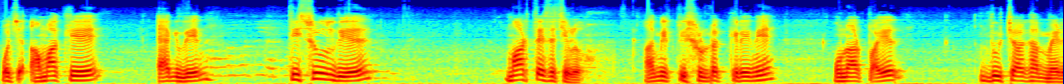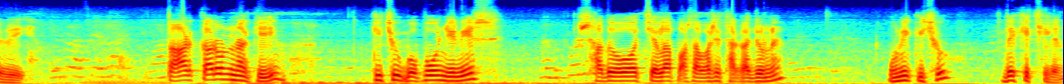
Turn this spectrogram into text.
বলছে, আমাকে একদিন ত্রিশূল দিয়ে মারতে এসেছিল। আমি ত্রিশূলটা কেড়ে নিয়ে ওনার পায়ে দু চার ঘা মেরে দিই। তার কারণ নাকি কিছু গোপন জিনিস সাধু বাবার চেলা পাশাপাশি থাকার জন্যে উনি কিছু দেখেছিলেন।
